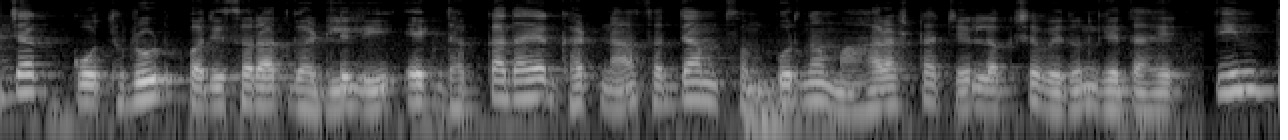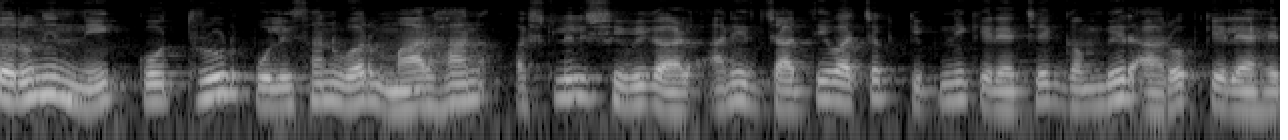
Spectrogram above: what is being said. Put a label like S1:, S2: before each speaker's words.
S1: पुण्याच्या कोथरूड परिसरात घडलेली एक धक्कादायक घटना सध्या संपूर्ण महाराष्ट्राचे लक्ष वेधून घेत आहे. तीन तरुणींनी कोथरूड पोलिसांवर मारहाण अश्लील शिवीगाळ आणि जातीवाचक टिप्पणी केल्याचे गंभीर आरोप केले आहेत.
